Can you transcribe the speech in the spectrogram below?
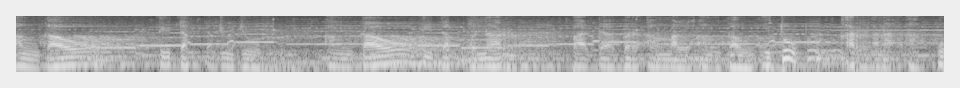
Engkau tidak jujur engkau tidak benar pada beramal engkau itu karena aku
